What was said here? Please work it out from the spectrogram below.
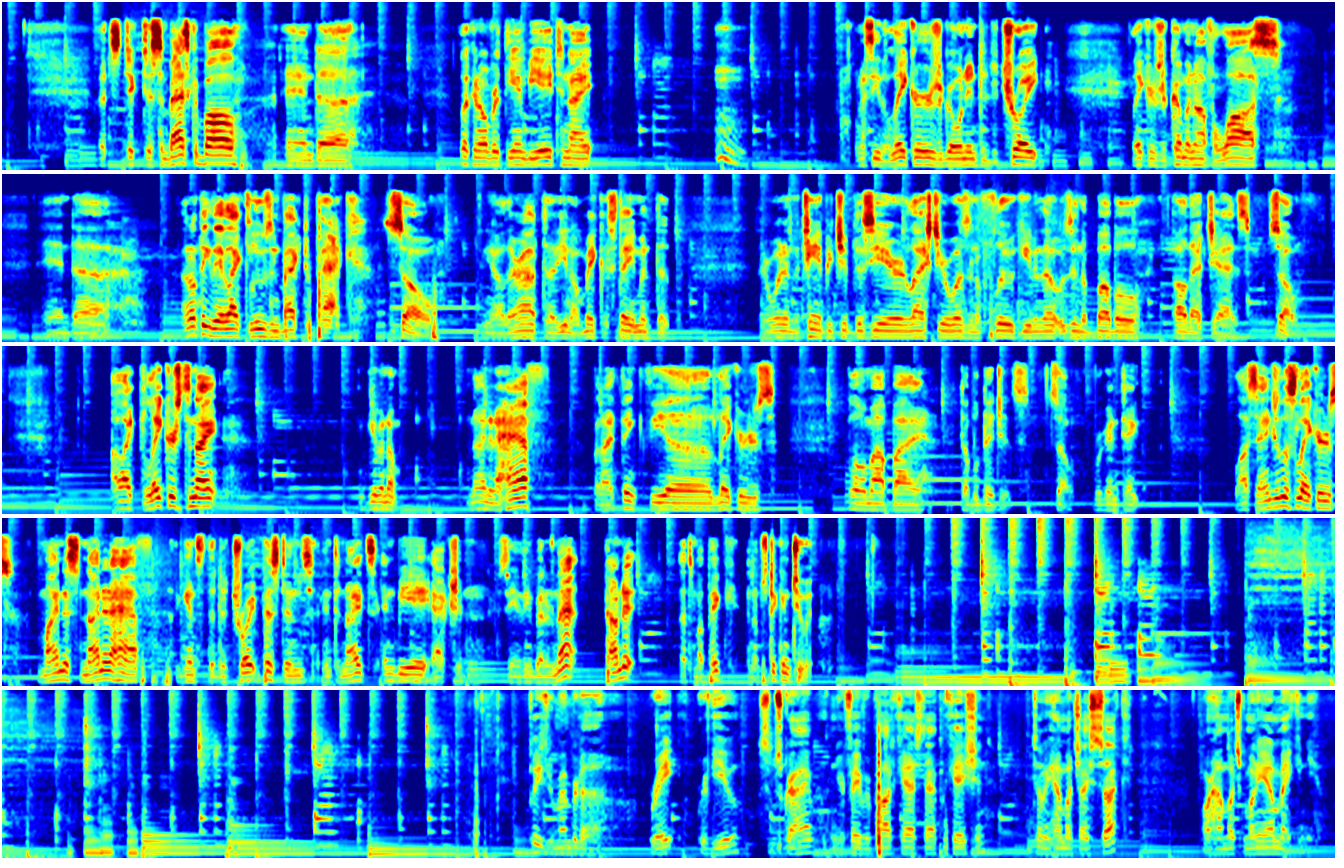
let's stick to some basketball and uh, looking over at the NBA tonight. I see the Lakers are going into Detroit. Lakers are coming off a loss, and uh, I don't think they like losing back to back. So, you know, they're out to you know make a statement that they're winning the championship this year. Last year wasn't a fluke, even though it was in the bubble. All that jazz. So, I like the Lakers tonight. I'm giving up nine and a half, but I think the uh, Lakers blow them out by double digits. So we're going to take Los Angeles Lakers minus nine and a half against the Detroit Pistons in tonight's NBA action. See anything better than that? Pound it. That's my pick, and I'm sticking to it. Please remember to rate, review, subscribe in your favorite podcast application. Tell me how much I suck or how much money I'm making you.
